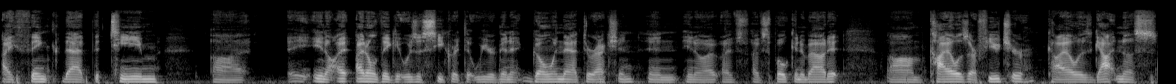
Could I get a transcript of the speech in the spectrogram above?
I think that the team, uh, you know, I, I, don't think it was a secret that we were going to go in that direction, and you know I, have I've spoken about it. Um, Kyle is our future. Kyle has gotten us,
